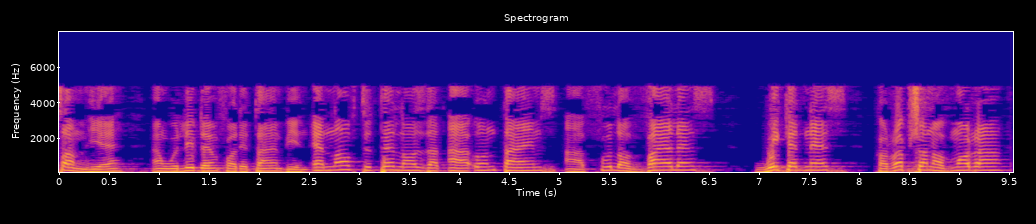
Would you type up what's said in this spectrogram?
some here and we will leave them for the time being. Enough to tell us that our own times are full of violence, wickedness, corruption of moral,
